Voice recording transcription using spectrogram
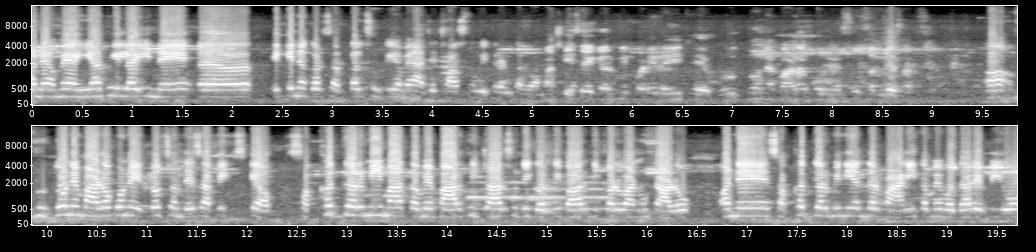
અને અમે અહીંયાથી લઈને એકીનગર સર્કલ સુધી અમે આજે છાસનું વિતરણ કરવાના છીએ. ગરમી પડી રહી છે, વૃદ્ધો બાળકોને શું સંદેશ આપશે? વૃદ્ધોને, બાળકોને એટલો જ સંદેશ આપીશ કે સખત ગરમીમાં તમે બારથી ચાર સુધી ઘરની બહાર નીકળવાનું ટાળો અને સખત ગરમીની અંદર પાણી તમે વધારે પીવો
